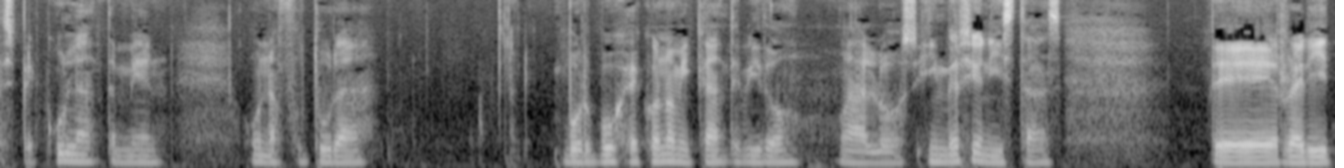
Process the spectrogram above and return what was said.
especula también una futura burbuja económica debido a los inversionistas de Reddit.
